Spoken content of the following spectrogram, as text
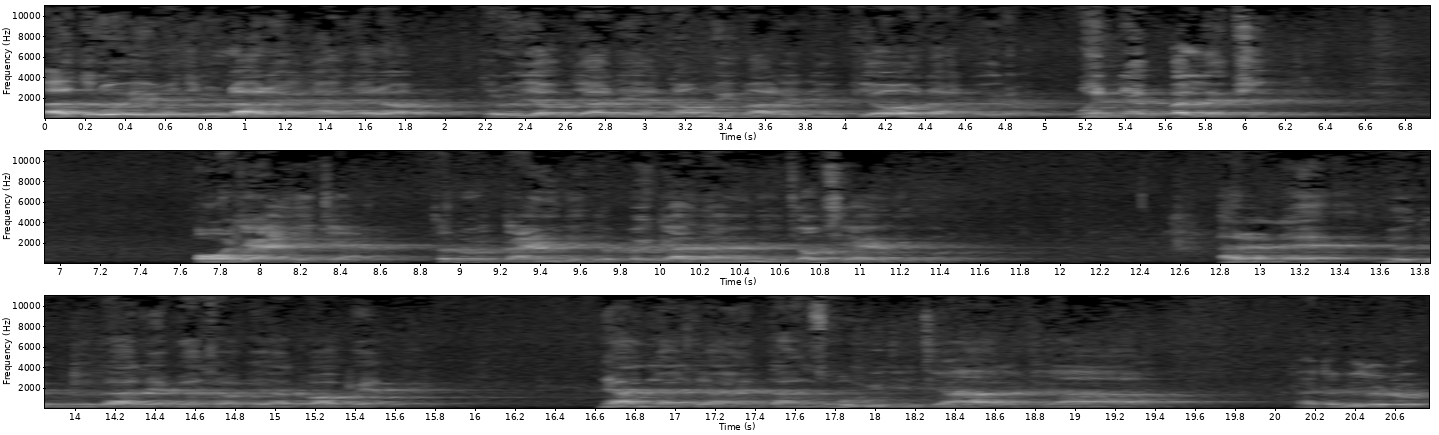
အဲသူတို့အိမ်မှာသူတို့လာတဲ့အခါကျတော့သူတို့ယောက်ျားတွေကနောက်မိန်းမတွေနဲ့ပြောတာတွေ့တော့ဝင်းနဲ့ပက်လက်ဖြစ်တယ်။អော်ကြဟစ်ကြသူတို့အတိုင်းတွေပိဋ္ဌာရီတွေကြောက်စရာတွေ အဲ့ဒါနဲ့မြို့သူမြို့သားတွေမြတ်စွာဘုရားသွားခဲ့ညညကြရင်တန်ဆိုးကြီးကြီးကြားရတယ်ဗျာ။ဒါတပည့်တော်တို့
